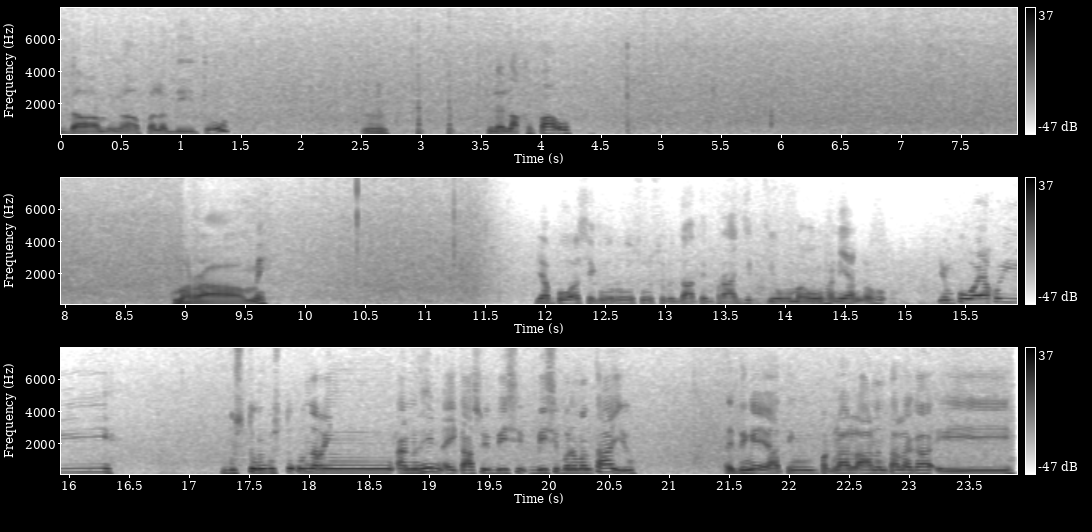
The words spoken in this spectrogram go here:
Dami nga pala dito. Mm. Lalaki pa oh. Marami. Yan po, ah, siguro susunod natin project, yung manguhan yan. Oh, yung po ay ako'y gustong gusto ko na rin anuhin. Ay kaso busy, busy ba naman tayo? Ay di nga, eh, ating paglalaanan talaga, eh,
